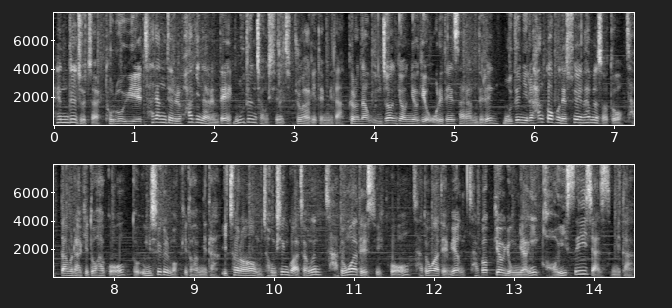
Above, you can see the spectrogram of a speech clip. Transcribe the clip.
핸들 조절, 도로 위의 차량들을 확인하는데 모든 정신을 집중하게 됩니다. 그러나 운전 경력이 오래된 사람들은 모든 일을 한꺼번에 수행하면서도 잡담을 하기도 하고 또 음식을 먹기도 합니다. 이처럼 정신 과정은 자동화될 수 있고 자동화되면 작업 기억 용량이 거의 쓰이지 않습니다.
